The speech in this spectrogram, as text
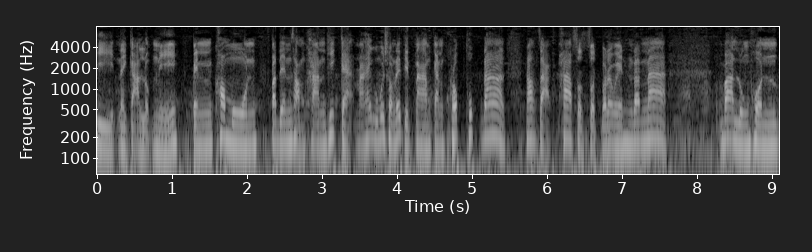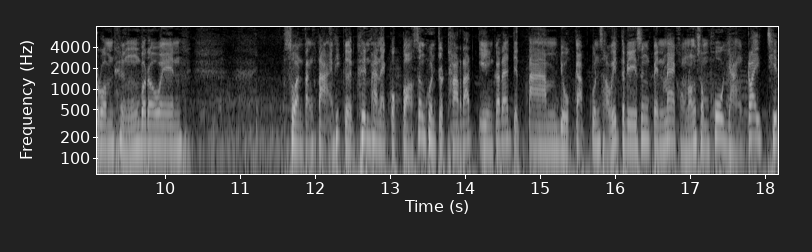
ทีในการหลบหนีเป็นข้อมูลประเด็นสำคัญที่แกะมาให้คุณผู้ชมได้ติดตามกันครบทุกด้าน นอกจากภาพสดๆบริเวณด้านหน้า บ้านลุงพลรวมถึงบริเวณ ส่วนต่างๆ ที่เกิดขึ้นภายในกกอกซึ่งคุณจุฑารัตน์เองก็ได้ติดตามอยู่กับคุณสาวิตรี ซึ่งเป็นแม่ของน้องชมพู่อย่างใกล้ชิด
